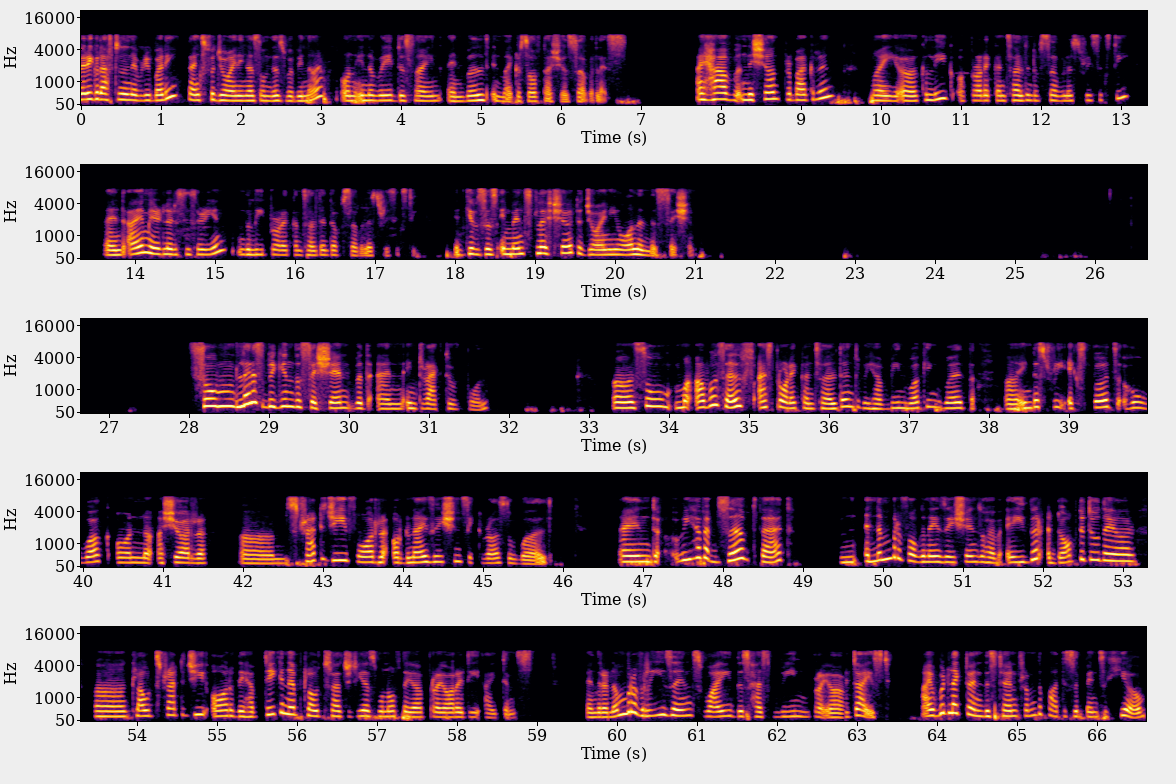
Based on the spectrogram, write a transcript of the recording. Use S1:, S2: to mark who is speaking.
S1: Very good afternoon, everybody. Thanks for joining us on this webinar on Innovate, Design, and Build in Microsoft Azure Serverless. I have Nishant Prabhakaran, my uh, colleague or product consultant of Serverless 360, and I am Irla Cesarian, the lead product consultant of Serverless 360. It gives us immense pleasure to join you all in this session. So um, let us begin the session with an interactive poll. Uh, so ourselves as product consultant, we have been working with uh, industry experts who work on Azure um, strategy for organizations across the world. And we have observed that mm, a number of organizations have either adopted to their uh, cloud strategy or they have taken up cloud strategy as one of their priority items. And there are a number of reasons why this has been prioritized. I would like to understand from the participants here,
